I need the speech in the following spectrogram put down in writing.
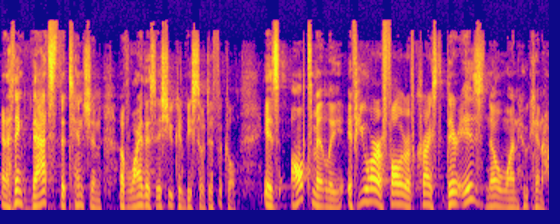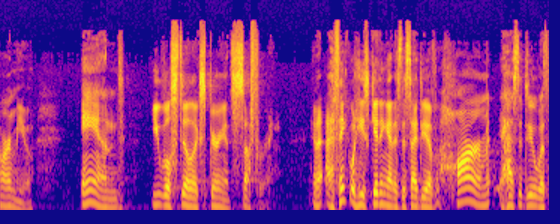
And I think that's the tension of why this issue can be so difficult. Is ultimately, if you are a follower of Christ, there is no one who can harm you, and you will still experience suffering. And I think what he's getting at is this idea of harm has to do with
